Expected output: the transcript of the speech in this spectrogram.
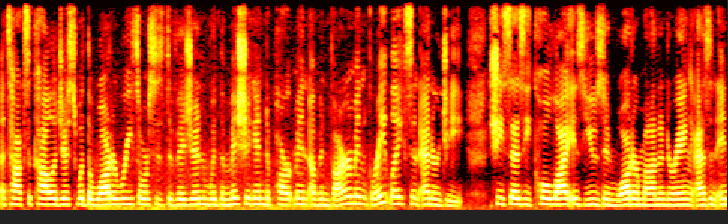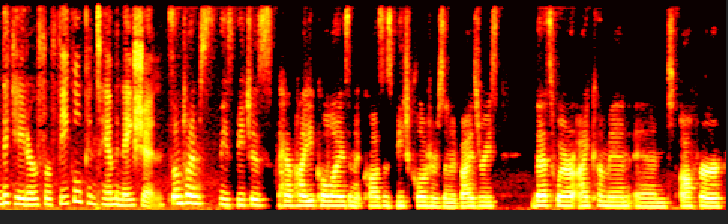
a toxicologist with the Water Resources Division with the Michigan Department of Environment, Great Lakes, and Energy. She says E. coli is used in water monitoring as an indicator for fecal contamination. Sometimes these beaches have high E. coli and it causes beach closures and advisories. That's where I come in and offer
